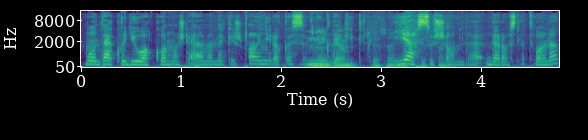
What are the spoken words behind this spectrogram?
mondták, hogy jó, akkor most elmennek, és annyira köszönjük Igen, nekik. köszönjük Jesszusom, de, de rossz lett volna.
